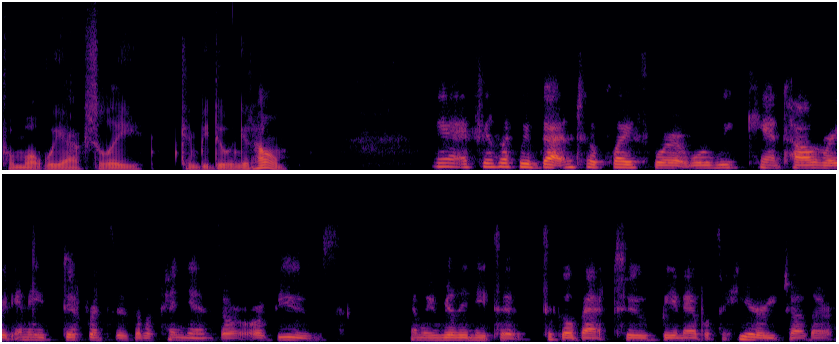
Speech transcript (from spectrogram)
from what we actually can be doing at home. Yeah, it feels like we've gotten to a place where, where we can't tolerate any differences of opinions or, or views. And we really need to, to go back to being able to hear each other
